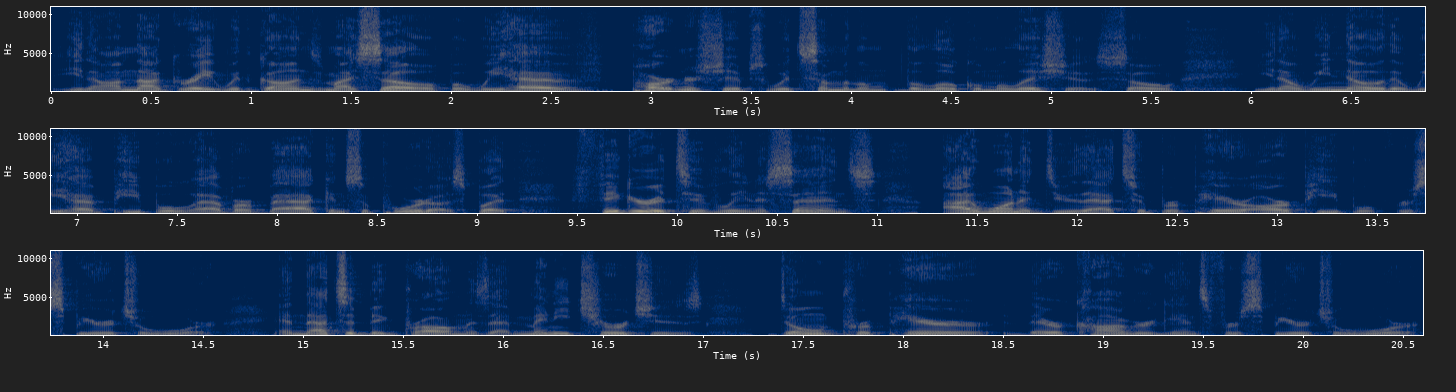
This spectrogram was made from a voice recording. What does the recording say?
you know, I'm not great with guns myself, but we have partnerships with some of the, the local militias. So, you know, we know that we have people who have our back and support us. But figuratively, in a sense, I want to do that to prepare our people for spiritual war. And that's a big problem. Is that many churches don't prepare their congregants for spiritual war.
